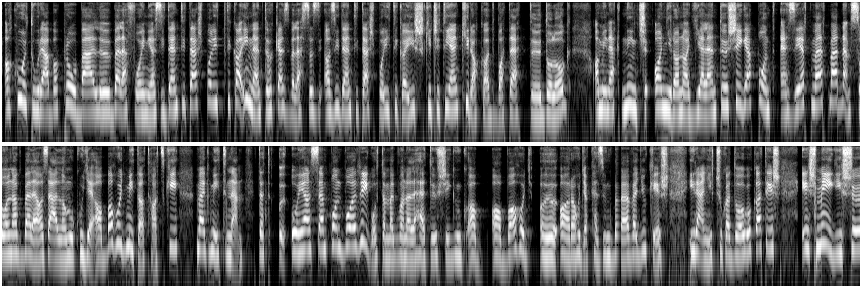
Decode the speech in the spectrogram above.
a kultúrába próbál belefolyni az identitáspolitika, innentől kezdve lesz az, az identitáspolitika is kicsit ilyen kirakatba tett dolog, aminek nincs annyira nagy jelentősége, pont ezért, mert már nem szólnak bele az államok ugye abba, hogy mit adhatsz ki, meg mit nem. Tehát olyan szempontból régóta megvan a lehetőségünk abba, hogy ö, arra, hogy a kezünkbe vegyük, és irányítsuk a dolgokat, és, és mégis ö,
